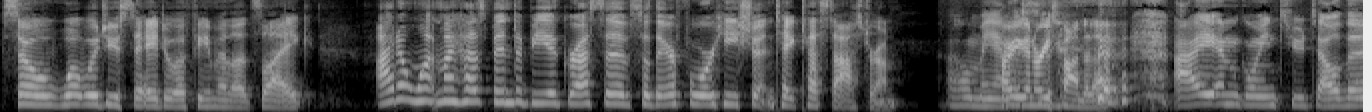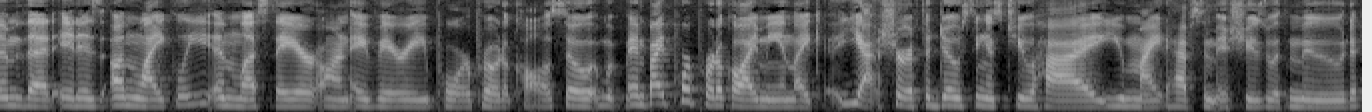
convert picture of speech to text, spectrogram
So what would you say to a female that's like, I don't want my husband to be aggressive, so therefore he shouldn't take testosterone? Oh man. How are you going to respond to that? I am going to tell them that it is unlikely unless they are on a very poor protocol. So, and by poor protocol, I mean like, yeah, sure, if the dosing is too high, you might have some issues with mood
